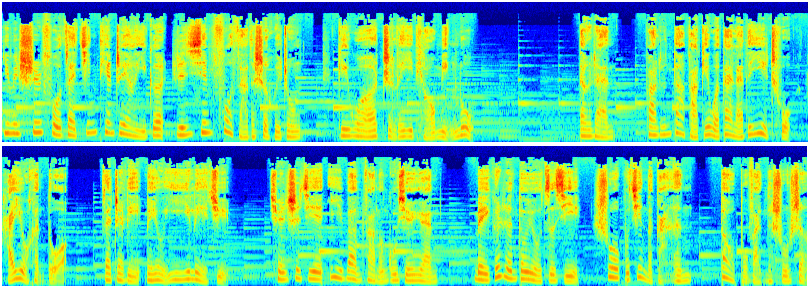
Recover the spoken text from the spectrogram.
因为师傅在今天这样一个人心复杂的社会中，给我指了一条明路。当然，法轮大法给我带来的益处还有很多，在这里没有一一列举。全世界亿万法轮功学员，每个人都有自己说不尽的感恩。道不完的书圣，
